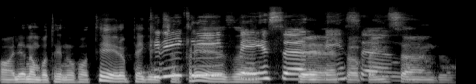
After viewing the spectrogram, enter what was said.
Olha, não botei no roteiro, peguei de Cri, cri, surpresa. pensando, É, pensando. tô pensando.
